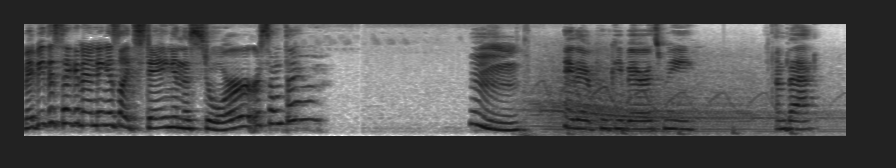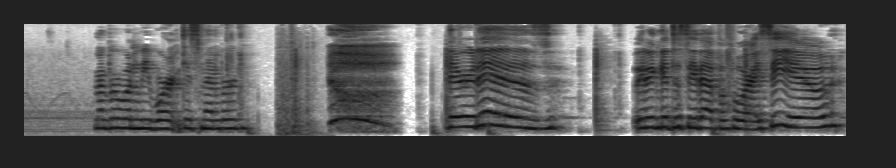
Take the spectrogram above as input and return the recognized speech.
Maybe the second ending is like staying in the store or something? Hmm. Hey there, Pookie Bear, it's me. I'm back. Remember when we weren't dismembered? there it is! We didn't get to see that before. I see you!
